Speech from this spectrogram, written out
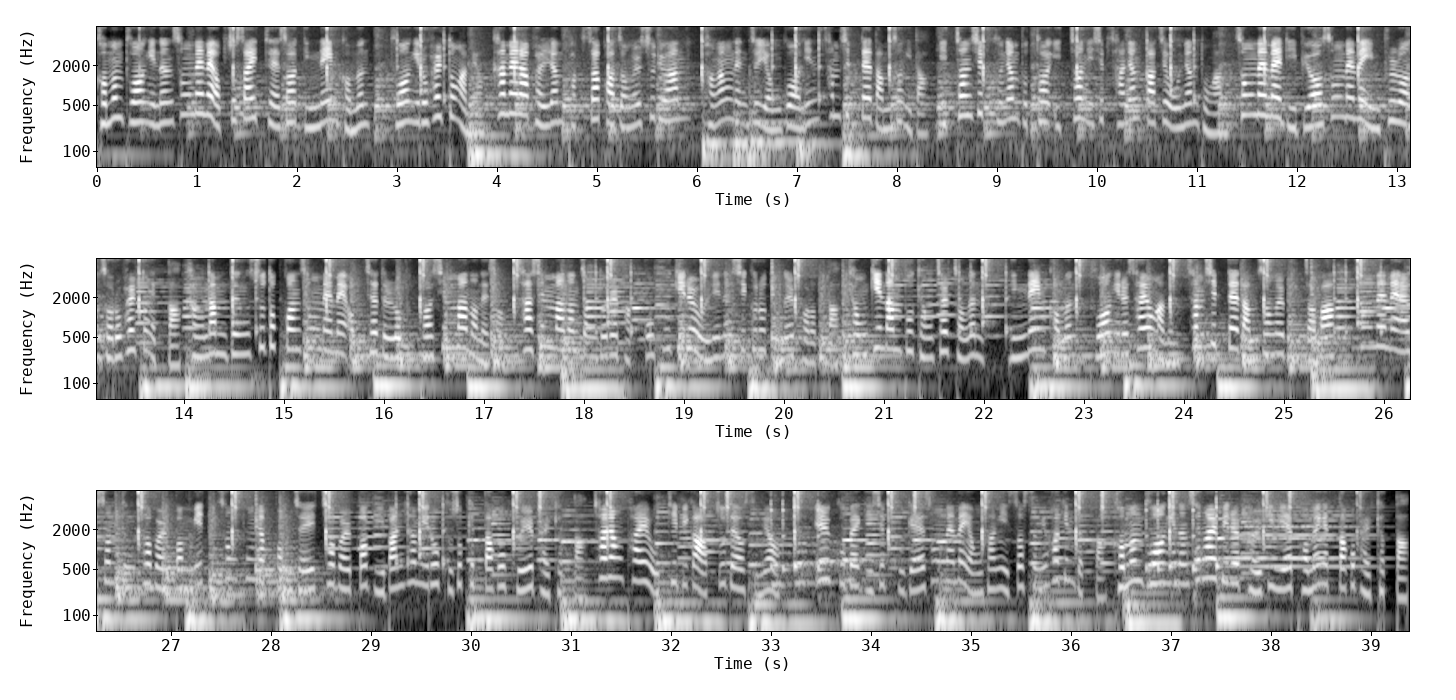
검은 부엉이는 성매매 업소 사이트에서 닉네임 검은 부엉이로 활동하며 카메라 관련 박사 과정을 수료한 광학렌즈 연구원인 30대 남성이다. 2019년부터 2024년까지 5년 동안 성매매 리뷰어, 성매매 인플루언서로 활동했다. 강남 등 수도권 성매매 업체들로부터 10만원에서 40만원 정도를 받고 후기를 올리는 식으로 돈을 벌었다. 경기 남부 경찰청은 닉네임 검은 부엉이를 사용하는 30대 남성을 붙잡아 성매매 알선 등 처벌법 및 성폭력 범죄의 처벌법 위반 혐의로 구속 했다고 9일 밝혔다. 촬영 파일 OTB가 압수되었으며 1929개의 성매매 영상이 있었음이 확인됐다. 검은 부엉이는 생활비를 벌기 위해 범행했다고 밝혔다.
